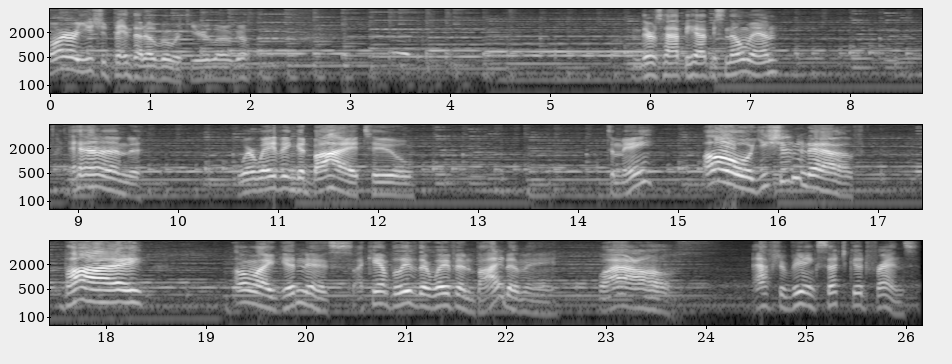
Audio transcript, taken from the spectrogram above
Mario, you should paint that over with your logo. There's Happy Happy Snowman. And we're waving goodbye to... To me? Oh, you shouldn't have. Bye. Oh my goodness. I can't believe they're waving bye to me. Wow. After being such good friends.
